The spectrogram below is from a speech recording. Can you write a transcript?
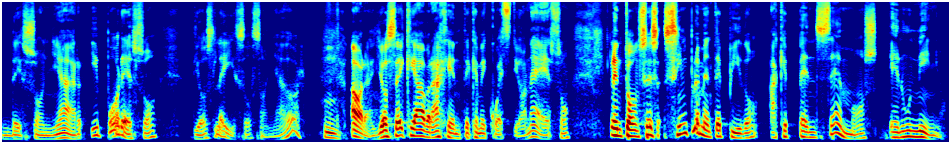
de soñar y por eso Dios le hizo soñador. Mm. Ahora, yo sé que habrá gente que me cuestione eso, entonces simplemente pido a que pensemos en un niño.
